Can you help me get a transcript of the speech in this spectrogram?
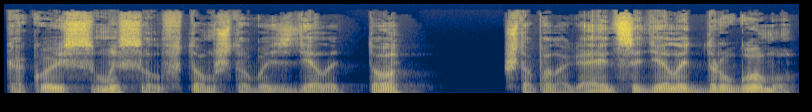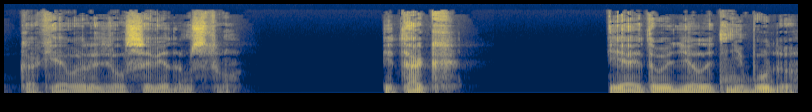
какой смысл в том, чтобы сделать то, что полагается делать другому, как я выразился ведомству. Итак, я этого делать не буду,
